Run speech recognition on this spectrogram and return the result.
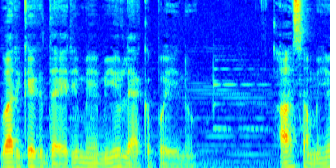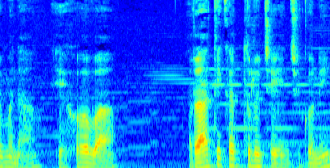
వారికి ధైర్యమేమీ లేకపోయాను. ఆ సమయమున యహోవా రాతికత్తులు చేయించుకుని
